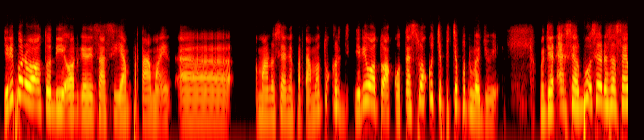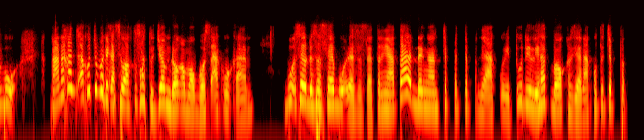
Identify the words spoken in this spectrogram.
Jadi pada waktu di organisasi yang pertama uh, kemanusiaan yang pertama tuh kerja. Jadi waktu aku tes tuh aku cepet-cepet Mbak Jui. Kemudian Excel Bu, saya udah selesai Bu. Karena kan aku cuma dikasih waktu satu jam dong sama bos aku kan. Bu, saya udah selesai Bu, udah selesai. Ternyata dengan cepet-cepetnya aku itu dilihat bahwa kerjaan aku tuh cepet.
